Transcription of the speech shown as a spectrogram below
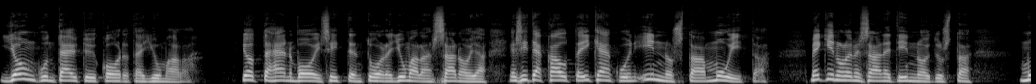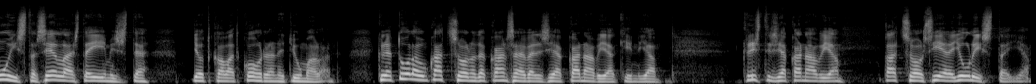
Jonkun täytyy kohdata Jumala, jotta hän voi sitten tuoda Jumalan sanoja ja sitä kautta ikään kuin innostaa muita. Mekin olemme saaneet innoitusta muista sellaista ihmisistä, jotka ovat kohdanneet Jumalan. Kyllä tuolla kun katsoo noita kansainvälisiä kanaviakin ja kristillisiä kanavia, katsoo siellä julistajia,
